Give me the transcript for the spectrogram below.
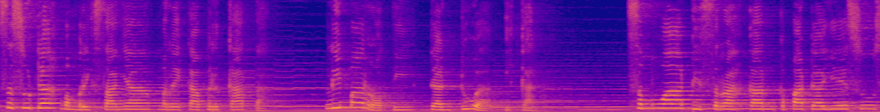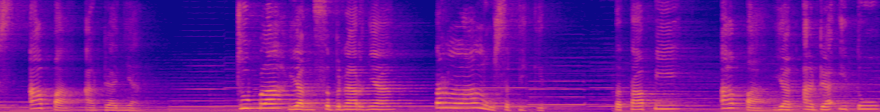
Sesudah memeriksanya, mereka berkata, "Lima roti dan dua ikan." Semua diserahkan kepada Yesus apa adanya. Jumlah yang sebenarnya terlalu sedikit, tetapi apa yang ada itu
